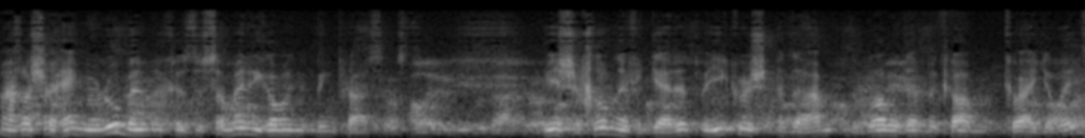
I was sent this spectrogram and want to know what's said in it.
because there's so many going being processed. They forget it. Adam, the blood would then become coagulated.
